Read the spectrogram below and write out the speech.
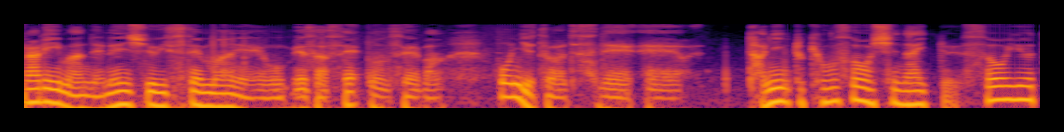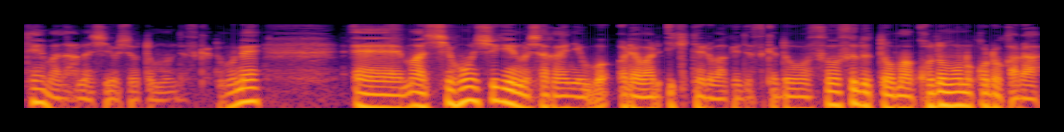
ラリーマンで年収1000万円を目指せ音声版本日はですね、えー、他人と競争しないというそういうテーマで話をしようと思うんですけどもね、えー、まあ資本主義の社会に我々生きてるわけですけどそうするとまあ子供の頃から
